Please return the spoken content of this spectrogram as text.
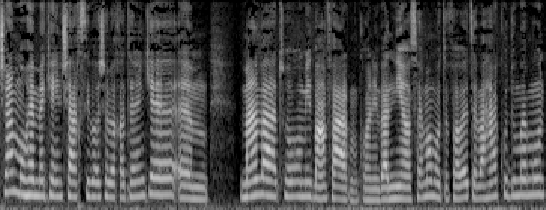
چرا مهمه که این شخصی باشه؟ به خاطر اینکه من و تو امید با هم فرق می‌کنیم و نیازهای ما متفاوته و هر کدوممون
